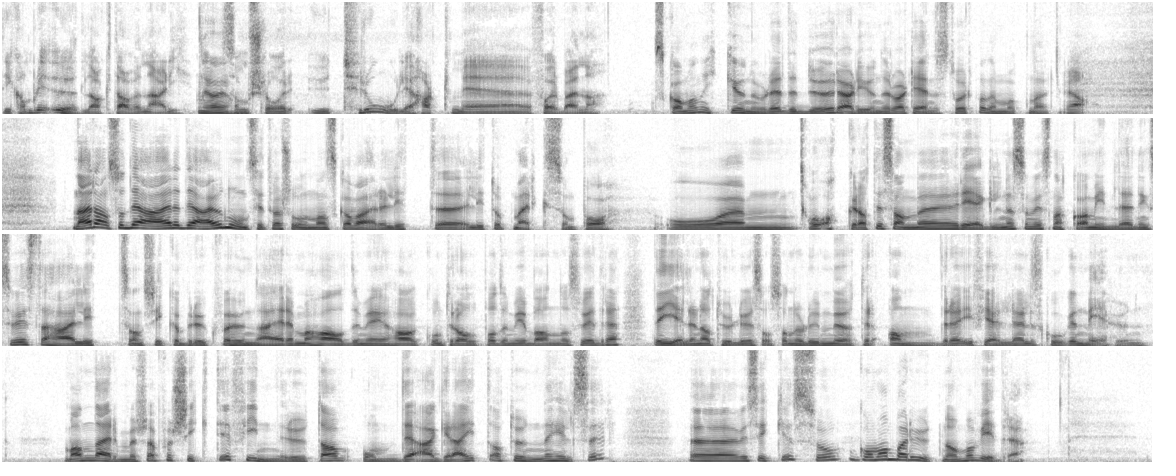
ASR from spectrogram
de kan bli ødelagt av en elg ja, ja. som slår utrolig hardt med forbeina. Skal man ikke undervurdere. Det dør elghunder hvert eneste år på den måten her. Ja. Nei, altså det er, det er, jo noen situasjoner man skal være litt, eh, litt oppmerksom på. Og, um, og, akkurat de samme reglene som vi snakka om innledningsvis, det her litt sånn skikk og bruk for hundeeiere med ha, dem ha kontroll på dem i bånd osv., det gjelder naturligvis også når du møter andre i fjellet eller skogen med hund. Man nærmer seg forsiktig, finner ut av om det er greit at hundene hilser. Eh, hvis ikke, så går man bare utenom og videre.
